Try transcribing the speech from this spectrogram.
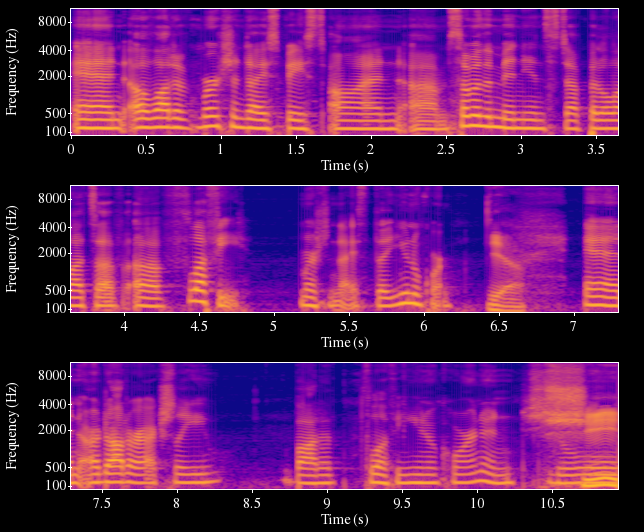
and a lot of merchandise based on um, some of the minion stuff but a lot of uh, fluffy merchandise the unicorn yeah and our daughter actually bought a fluffy unicorn and she, she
